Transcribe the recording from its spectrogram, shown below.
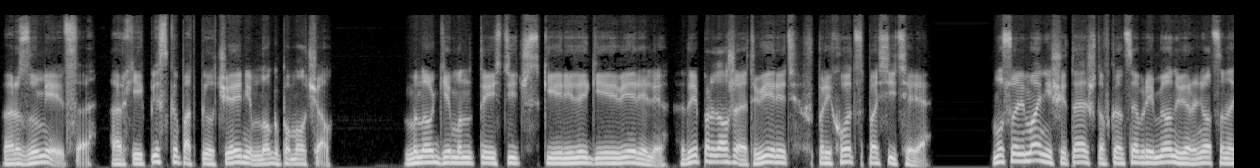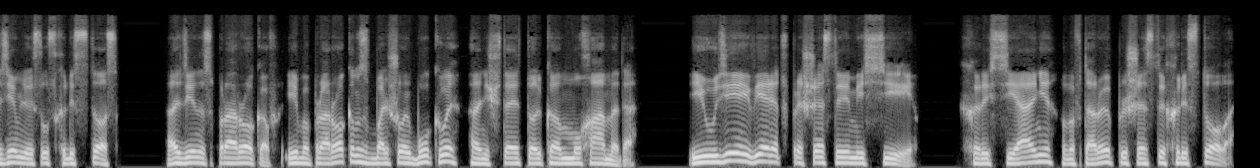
Разумеется. Архиепископ отпил чай и немного помолчал. Многие монотеистические религии верили, да и продолжают верить в приход Спасителя. Мусульмане считают, что в конце времен вернется на землю Иисус Христос, один из пророков, ибо пророком с большой буквы они считают только Мухаммеда. Иудеи верят в пришествие Мессии, христиане – во второе пришествие Христова.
